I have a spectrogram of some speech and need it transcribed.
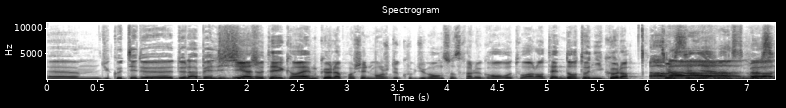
Euh, du côté de, de la Belgique. Et à noter quand même que la prochaine manche de Coupe du Monde, ce sera le grand retour à l'antenne d'Anthony Nicolas. Ah, Faut ah, le bah.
